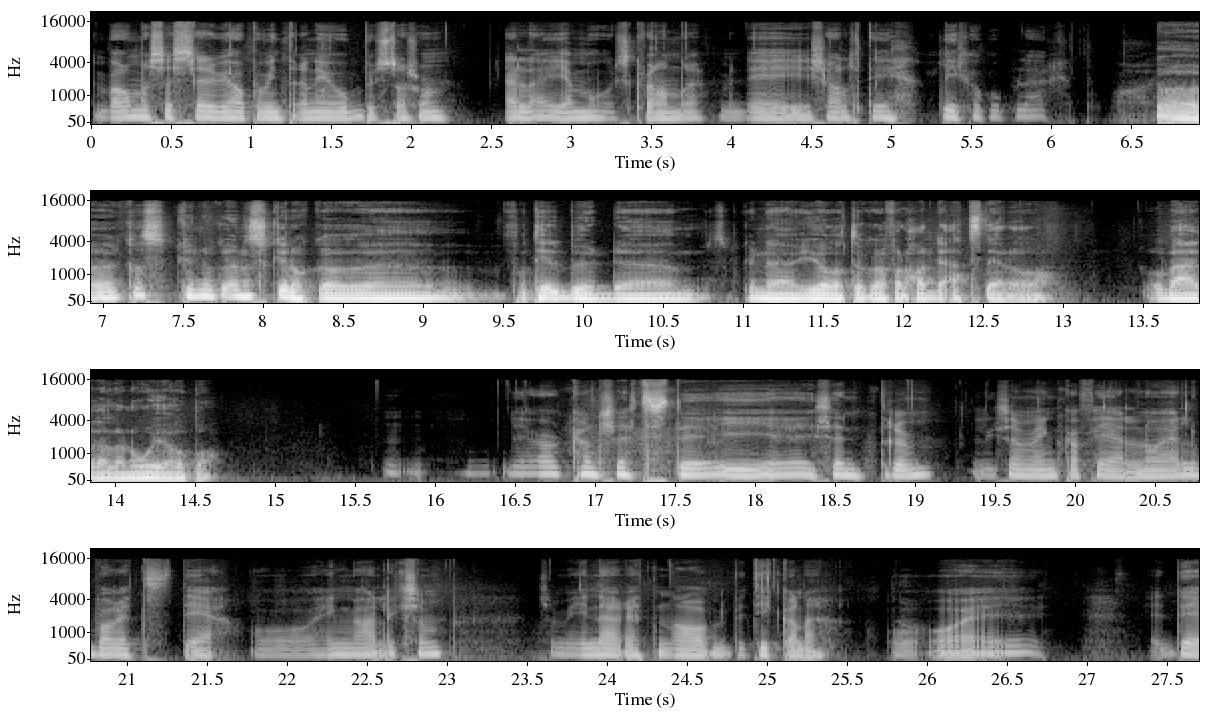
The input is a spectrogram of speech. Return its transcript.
varmeste stedet vi har på vinteren, er jo busstasjonen eller hjemme hos hverandre. Men det er ikke alltid like populært. Hva kunne dere ønske dere uh, for tilbud uh, som kunne gjøre at dere i hvert fall hadde ett sted å, å, være eller noe å gjøre på? Ja, kanskje et sted i uh, sentrum. Liksom en kafé eller noe, eller bare et sted å henge, liksom. Som er i nærheten av butikkene. Og, og det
